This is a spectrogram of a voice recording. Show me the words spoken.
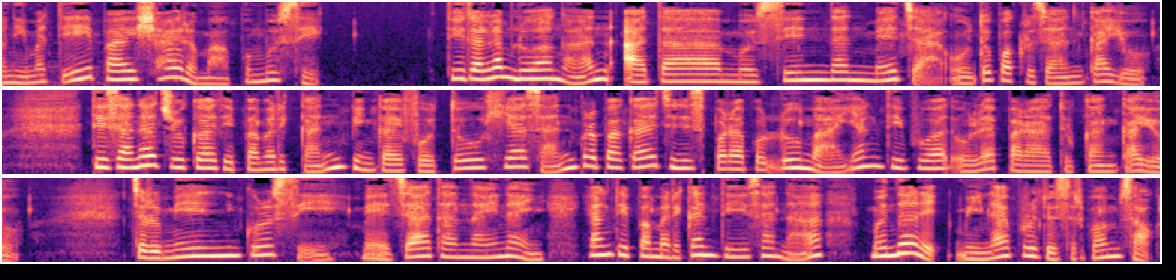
menikmati baik syair maupun musik. Di dalam ruangan ada mesin dan meja untuk pekerjaan kayu. Di sana juga dipamerkan bingkai foto hiasan berbagai jenis perabot rumah yang dibuat oleh para tukang kayu. Cermin, kursi, meja, dan lain-lain yang dipamerkan di sana menarik minat produser Bomsok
